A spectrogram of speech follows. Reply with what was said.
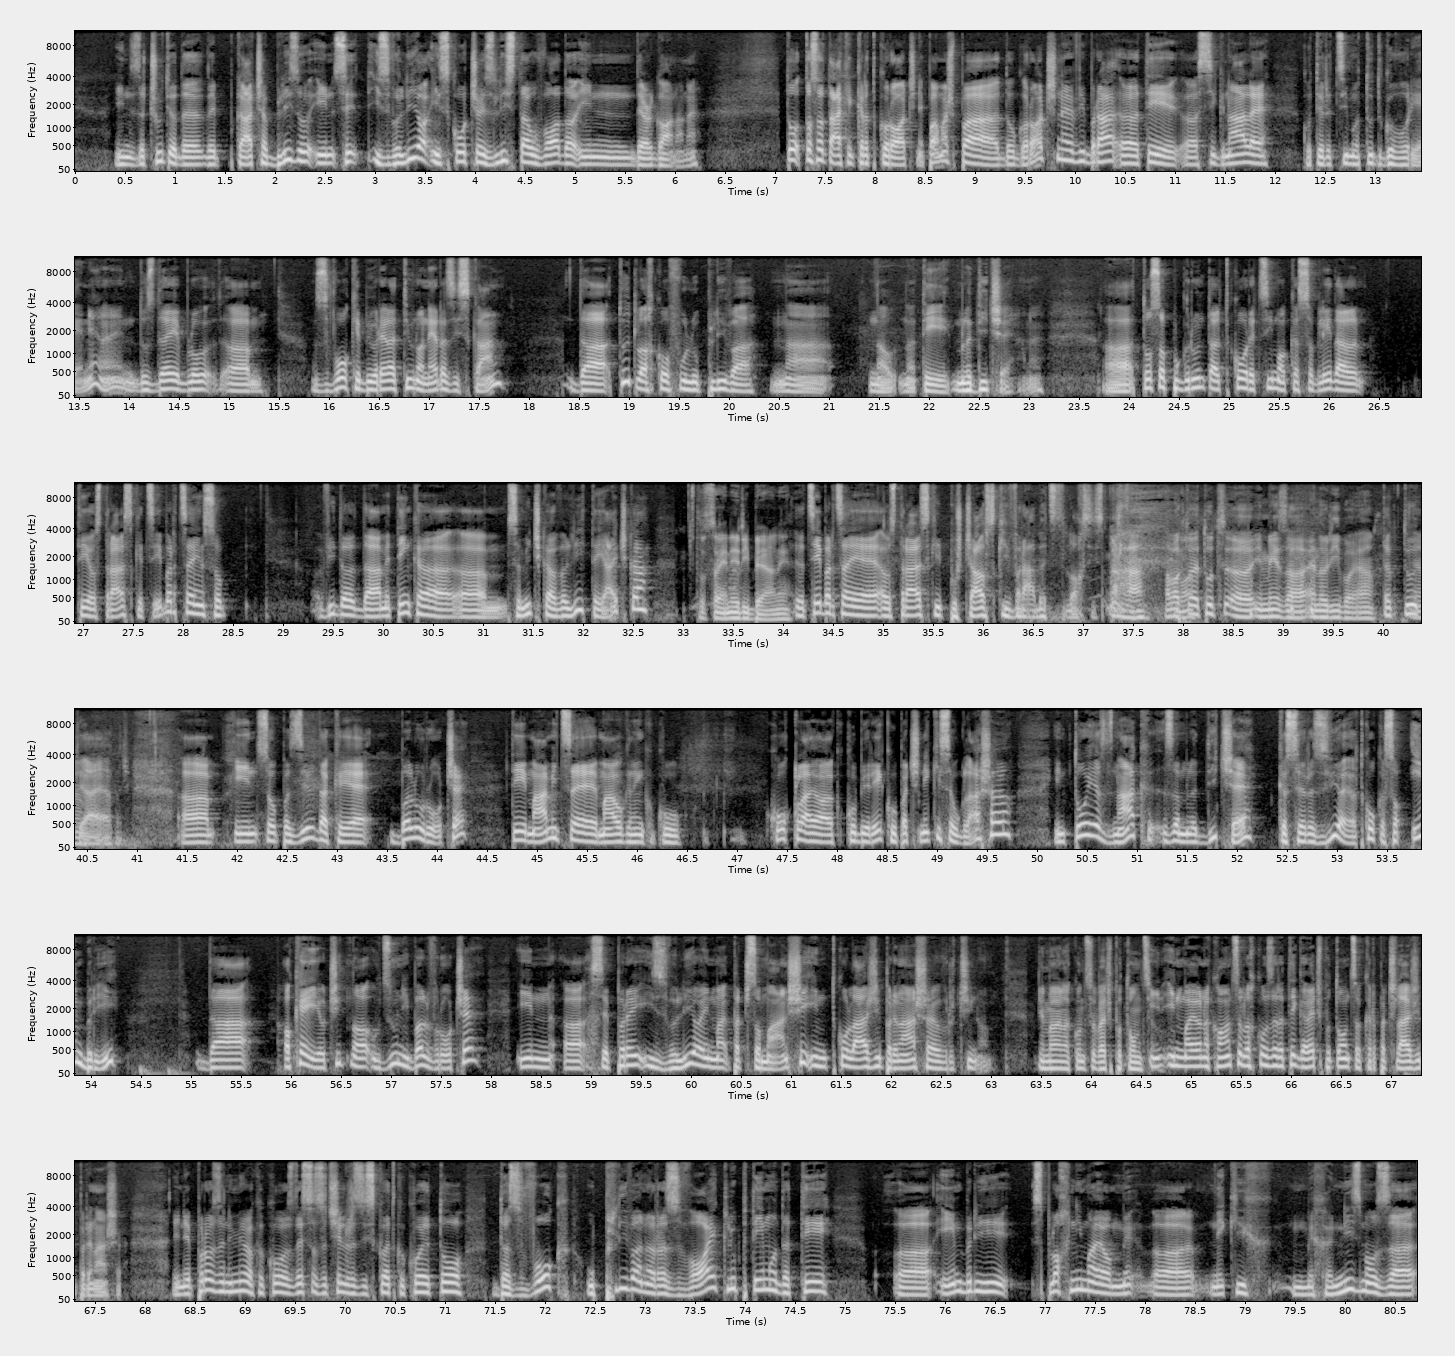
in začutijo, da, da je kača blizu, in se izvalijo in skočijo iz lista v vodo, in they're gone. Ne? To, to so take kratkoročne. Pa imaš pa dolgoročne vibra, eh, te uh, signale, kot je recimo tudi govorjenje. Ne? In Do zdaj je bilo, um, zvok je bil relativno neraziskan, da tudi lahko ful vpliva na, na, na te mladiče. a ne. Uh, to so pogruntali tako, recimo, ko so gledali te avstralske cebrce in so videli, da medtem ko um, samička vali te jajčka, To so ene ribe, a ne? cebrca je avstralski puščavski vrabec, lahko si spomniš. Aha, Ampak to je tudi uh, ime za eno ribo. Ja. Tako tudi, ja. Ja, ja, pač. Uh, in so opazili, da je bolj uroče, te mamice malo ne vem, kako koklajo, ali kako bi rekel, pač neki se oglašajo. In to je znak za mladiče, ki se razvijajo, tako kot so embriji, da okay, je očitno v zuniji bolj vroče. In uh, se prej izvalijo, in ma, pač so manjši, in tako lažje prenašajo vročino. Imajo na koncu več potomcev. In, in imajo na koncu lahko zaradi tega več potomcev, ker pač lažje prenaša. In je prav zanimivo, kako zdaj so začeli raziskovati, kako je to, da zvok vpliva na razvoj, kljub temu, da te uh, embriji sploh nimajo me, uh, nekih mehanizmov za,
